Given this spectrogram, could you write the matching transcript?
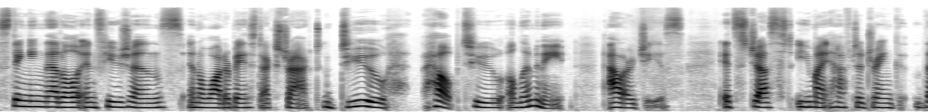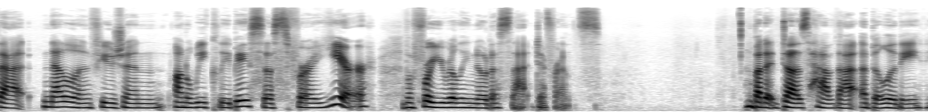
stinging nettle infusions in a water based extract do help to eliminate allergies. It's just you might have to drink that nettle infusion on a weekly basis for a year before you really notice that difference. But it does have that ability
